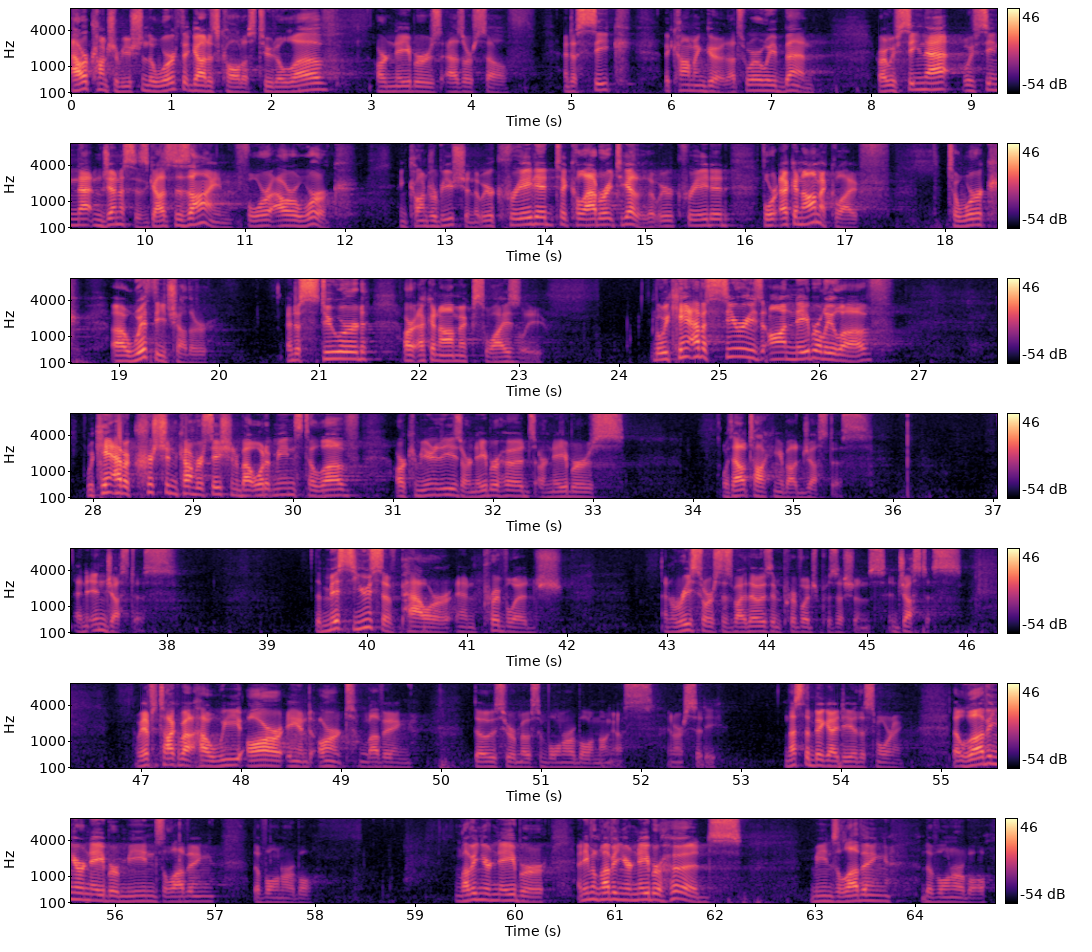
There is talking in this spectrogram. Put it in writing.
our contribution, the work that God has called us to, to love our neighbors as ourselves and to seek the common good? That's where we've been Right, we've seen that. We've seen that in Genesis, God's design for our work and contribution, that we were created to collaborate together, that we were created for economic life, to work uh, with each other, and to steward our economics wisely. But we can't have a series on neighborly love. We can't have a Christian conversation about what it means to love our communities, our neighborhoods, our neighbors, without talking about justice and injustice, the misuse of power and privilege and resources by those in privileged positions, injustice. We have to talk about how we are and aren't loving those who are most vulnerable among us in our city. And that's the big idea this morning that loving your neighbor means loving the vulnerable. Loving your neighbor and even loving your neighborhoods means loving the vulnerable.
